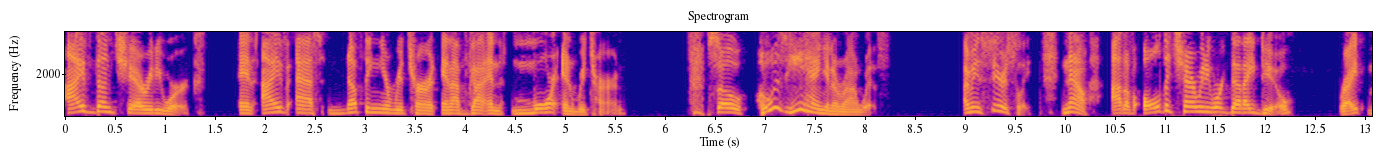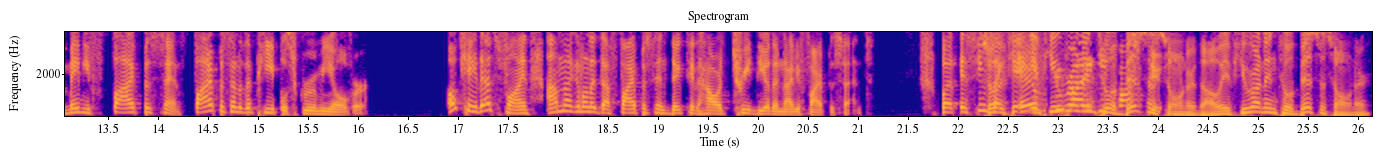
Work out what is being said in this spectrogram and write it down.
I've done charity work and I've asked nothing in return and I've gotten more in return. So who is he hanging around with? I mean, seriously. Now, out of all the charity work that I do, right, maybe 5%, 5% of the people screw me over. Okay, that's fine. I'm not going to let that 5% dictate how I treat the other 95%. But it seems So like if you, if you run into a business to- owner, though, if you run into a business owner,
